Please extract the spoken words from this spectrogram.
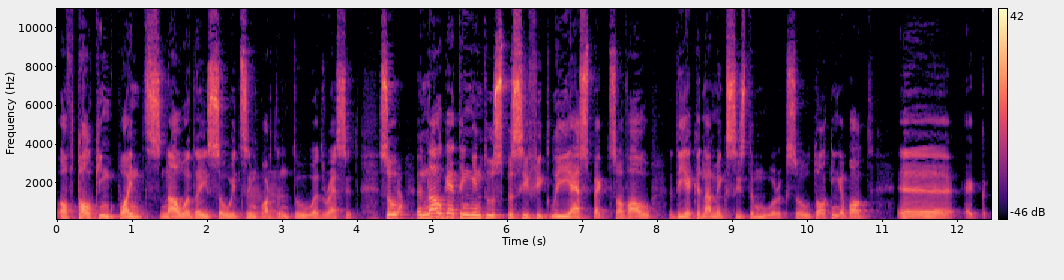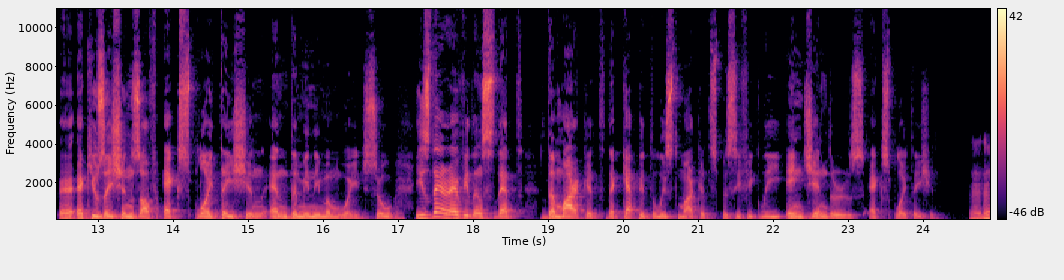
of talking points nowadays, so it's mm-hmm. important mm-hmm. to address it. So, yeah. now getting into specifically aspects of how the economic system works. So, talking about uh, accusations of exploitation and the minimum wage. So, mm-hmm. is there evidence that the market, the capitalist market specifically, engenders exploitation. Mm-hmm.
